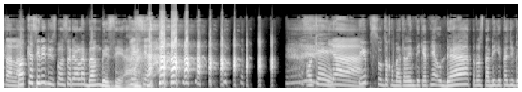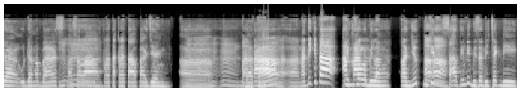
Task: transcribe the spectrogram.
tala. Podcast ini disponsori oleh Bank BCA. Wes Oke. Ya. Tips untuk ngebatalin tiketnya udah. Terus tadi kita juga udah ngebahas Mm-mm. masalah kereta-kereta apa aja yang uh, Mm, mm, batal. batal. Heeh. Nanti kita akan info lebih lang lanjut mungkin Uh-uh. saat ini bisa dicek di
